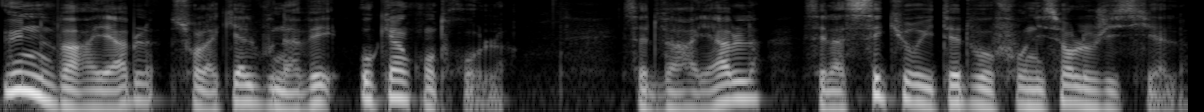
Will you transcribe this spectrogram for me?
une variable sur laquelle vous n'avez aucun contrôle. Cette variable, c'est la sécurité de vos fournisseurs logiciels.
